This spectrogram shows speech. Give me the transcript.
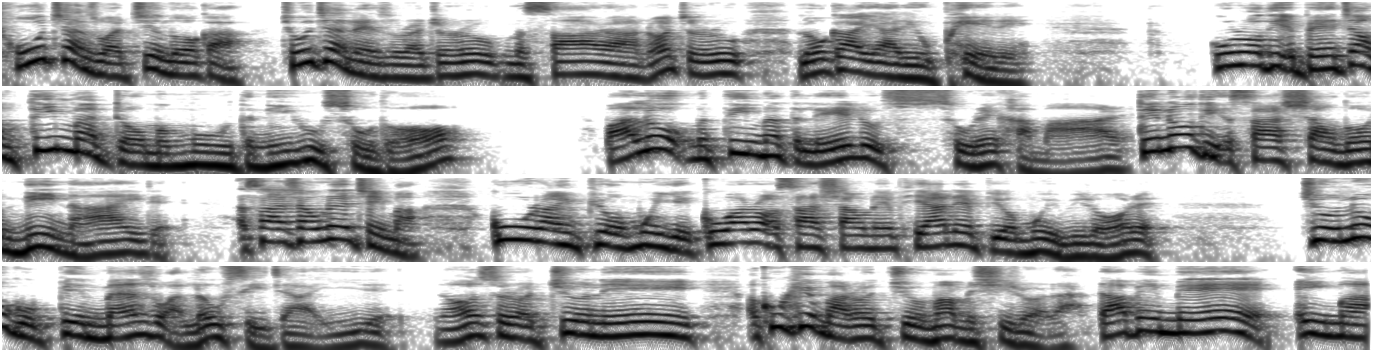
ချိုးချံစွာကျင့်တော့ကချိုးချံတယ်ဆိုတာကျွန်တော်တို့မစားတာเนาะကျွန်တော်တို့လောကယာတွေကိုဖယ်တယ်ကိုရောဒီအဘယ်ကြောင့်တိမတ်တော်မမူသနည်းဟုဆိုတော့ဘာလို့မတိမတ်တယ်လဲလို့ဆိုတဲ့ခါမှာတဲ့တင်းတို့ဒီအစာရှောင်တော့နေနိုင်တဲ့အစာရှောင်တဲ့အချိန်မှာကိုယ်တိုင်ပျော်မွေ့ရေကိုကတော့အစာရှောင်နေဖះနဲ့ပျော်မွေ့ပြီးတော့တဲ့ ကျွန်တို့ကိုပင်ပန်းစွာလှုပ်စေကြ၏တဲ့เนาะဆိုတော့ကျွန်နေအခုခေတ်မှာတော့ကျွန်မမရှိတော့တာဒါပေမဲ့အိမ်မှာ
